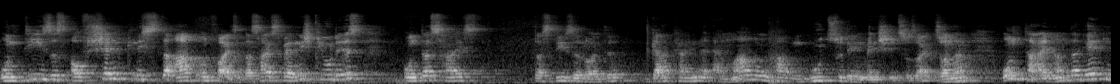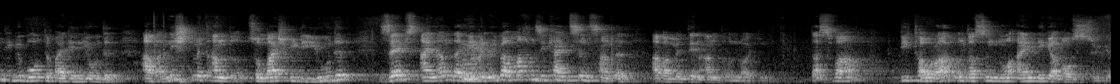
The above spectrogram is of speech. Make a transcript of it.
Und dieses auf schändlichste Art und Weise. Das heißt, wer Nichtjude ist, und das heißt, dass diese Leute gar keine Ermahnung haben, gut zu den Menschen zu sein, sondern untereinander gelten die Gebote bei den Juden, aber nicht mit anderen. Zum Beispiel die Juden, selbst einander gegenüber machen sie keinen Zinshandel, aber mit den anderen Leuten. Das war die Taurat und das sind nur einige Auszüge.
